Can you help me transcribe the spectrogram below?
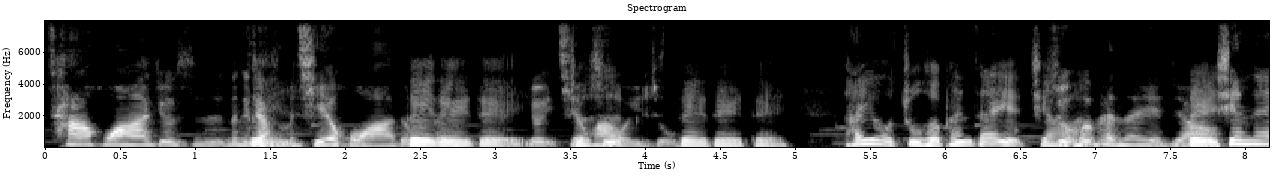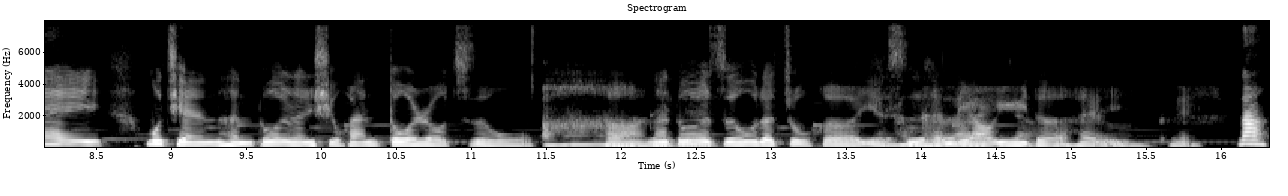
插花，就是那个叫什么切花，的对对？对对，就以切花为主。对对对，还有组合盆栽也教啊，组合盆栽也教，对，现在目前很多人喜欢多肉植物。啊啊，那多肉植物的组合也是很疗愈的，这样。嘿嗯，对。那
